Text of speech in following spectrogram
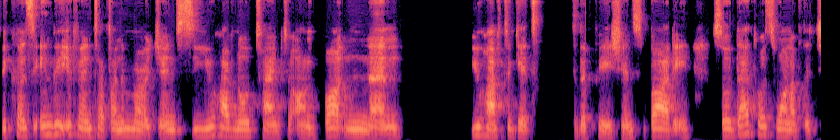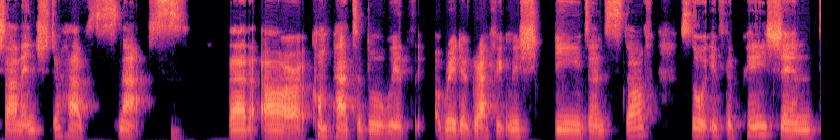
Because in the event of an emergency, you have no time to unbutton and you have to get to the patient's body. So that was one of the challenge to have snaps that are compatible with radiographic machines and stuff. So if the patient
